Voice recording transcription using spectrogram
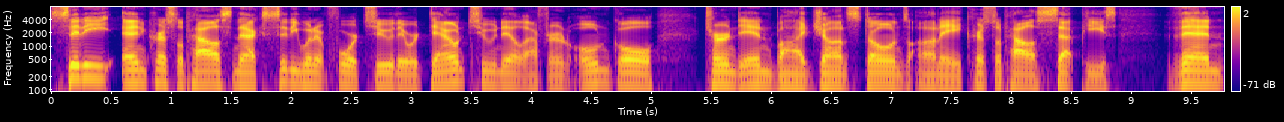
City and Crystal Palace next. City win at 4 2. They were down 2 0 after an own goal turned in by John Stones on a Crystal Palace set piece. Then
